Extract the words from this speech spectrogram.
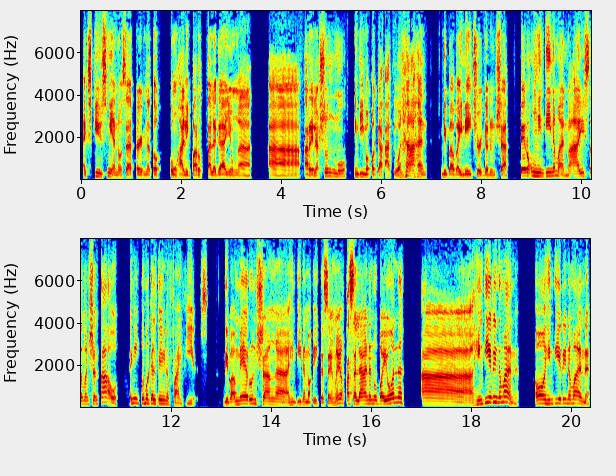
excuse me, ano sa term na to, kung haliparot talaga yung uh, uh, karelasyon mo, hindi mapagkakatiwalaan, di ba? By nature, ganun siya. Pero kung hindi naman, maayos naman siyang tao. I mean, tumagal kayo ng five years. Di ba? Meron siyang uh, hindi na makita sa'yo. Ngayon, kasalanan mo ba yon? Uh, hindi rin naman. O, oh, hindi rin naman.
